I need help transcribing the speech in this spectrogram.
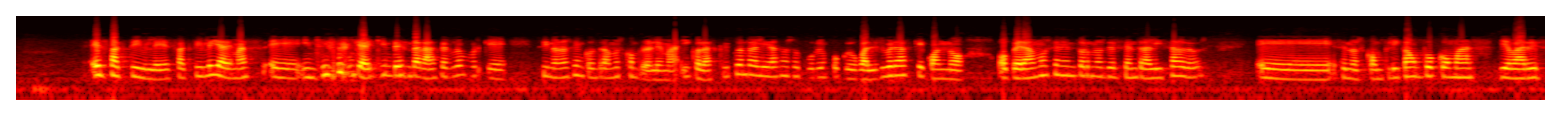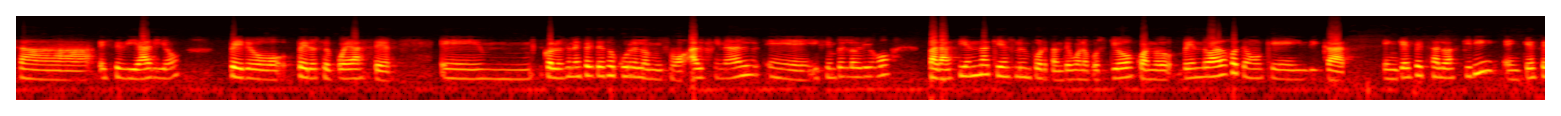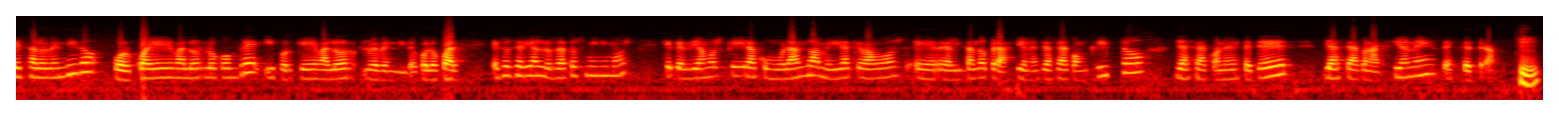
Es factible, es factible y además eh, insisto en que hay que intentar hacerlo porque si no nos encontramos con problemas. Y con las cripto en realidad nos ocurre un poco igual. Es verdad que cuando operamos en entornos descentralizados eh, se nos complica un poco más llevar esa, ese diario, pero, pero se puede hacer. Eh, con los NFTs ocurre lo mismo. Al final, eh, y siempre lo digo, para Hacienda, ¿qué es lo importante? Bueno, pues yo cuando vendo algo tengo que indicar en qué fecha lo adquirí, en qué fecha lo he vendido, por cuál valor lo compré y por qué valor lo he vendido. Con lo cual, esos serían los datos mínimos que tendríamos que ir acumulando a medida que vamos eh, realizando operaciones, ya sea con cripto, ya sea con NFTs, ya sea con acciones, etcétera. Hmm.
